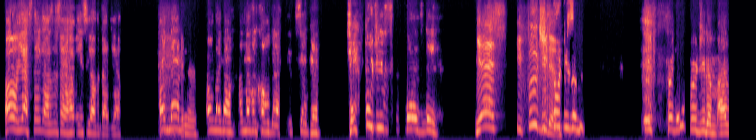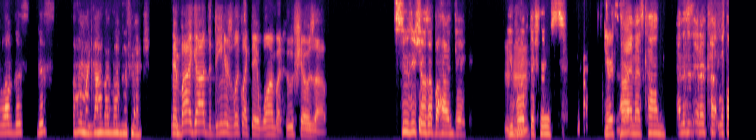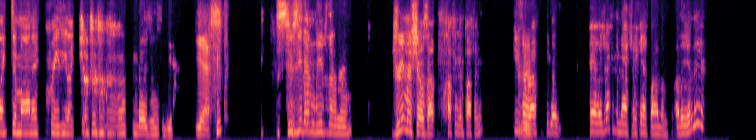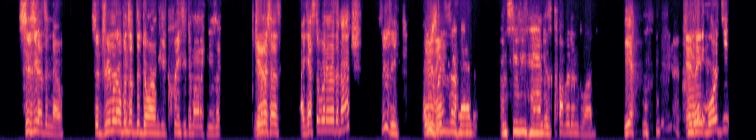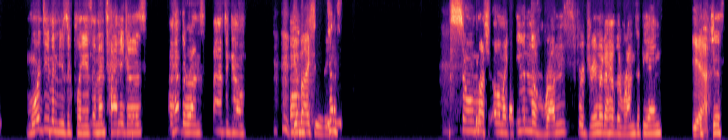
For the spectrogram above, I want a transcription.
Oh yes, there you go. I was gonna say I have AC on the bed, yeah. And then oh my god, another callback. It's so good. Jake Fuji's D. Yes, he He Fuji'd him. Fuji's him. He friggin' Fuji'd him. I love this this oh my god, I love this match. And by God, the Deaners look like they won, but who shows up? Susie shows up behind Jake. You Mhm. broke the truce. Your time has come. And this is intercut with like demonic, crazy, like noises. Yes. Susie then leaves the room. Dreamer shows up, huffing and puffing. He's a Mhm. ref. He goes, Hey, I was refing the match and I can't find them. Are they in there? Susie doesn't know. So Dreamer opens up the door and we get crazy demonic music. Dreamer Yeah. says, I guess the winner of the match? Susie. And Susie. he raises her hand, and Susie's hand is covered in blood. Yeah. And more, they- more, de- more demon music plays, and then Tommy goes, I have the runs. I have to go. And Goodbye, um, Susie. just so much. Oh my god! Even the runs for Dreamer to have the runs at the end. Yeah. It's just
